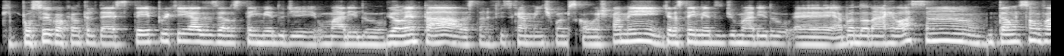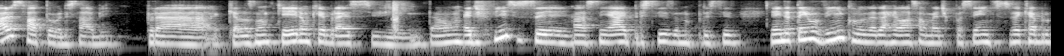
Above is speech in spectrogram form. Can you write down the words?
que possui qualquer outra DST, porque às vezes elas têm medo de o marido violentá-las, tanto fisicamente quanto psicologicamente, elas têm medo de o marido é, abandonar a relação. Então são vários fatores, sabe? Para que elas não queiram quebrar esse sigilo. Então é difícil ser assim, ai, ah, precisa, não precisa. E ainda tem o vínculo né, da relação médico-paciente. Se você quebra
